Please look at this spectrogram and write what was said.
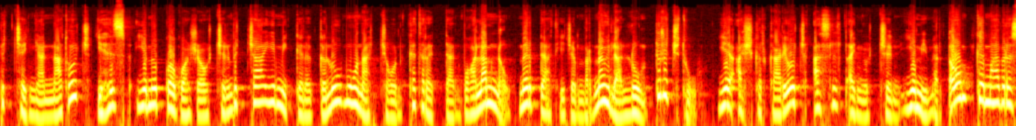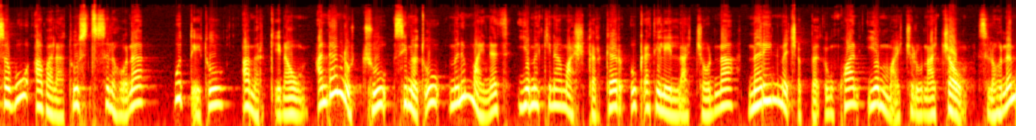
ብቸኛ እናቶች የህዝብ የመጓጓዣዎችን ብቻ የሚገለገሉ መሆናቸውን ከተረዳን በኋላም ነው መርዳት የጀመርነው ይላሉ ድርጅቱ። የአሽከርካሪዎች አሰልጣኞችን የሚመርጠውም ከማህበረሰቡ አባላት ውስጥ ስለሆነ ውጤቱ አመርቂ ነው። አንዳንዶቹ ሲመጡ ምንም አይነት የመኪና ማሽከርከር እውቀት የሌላቸውና መሪን መጨበጥ እንኳን የማይችሉ ናቸው። ስለሆነም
